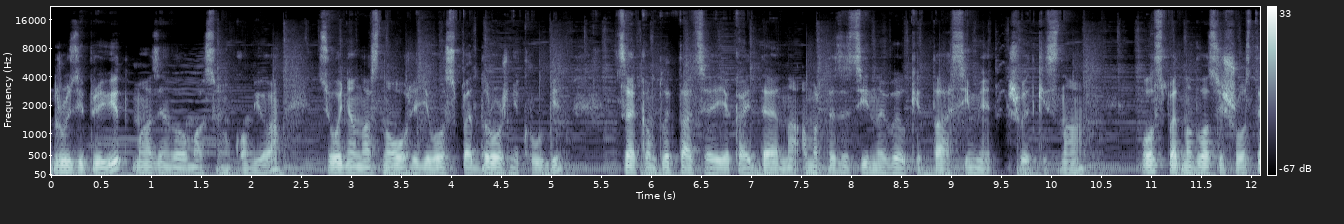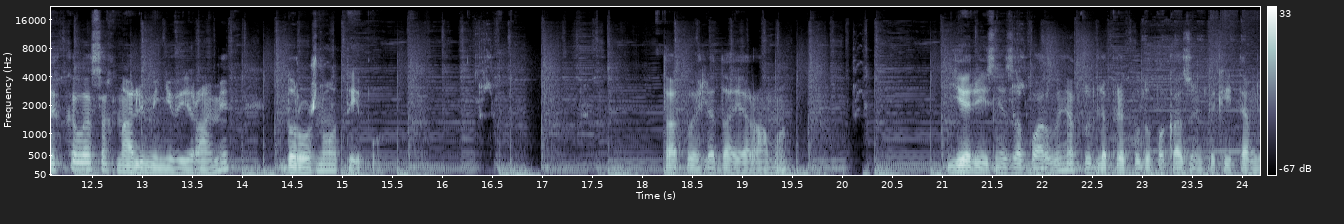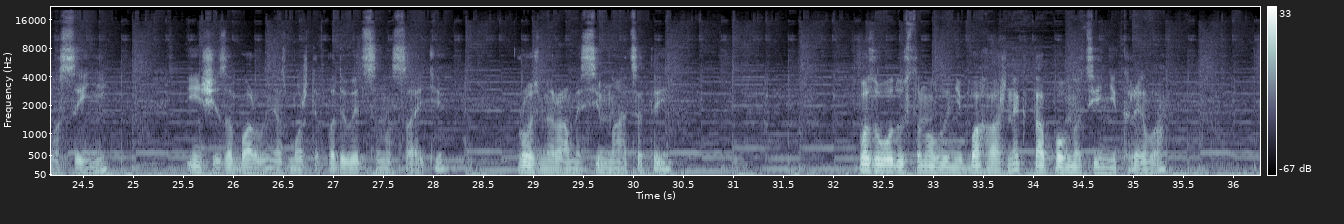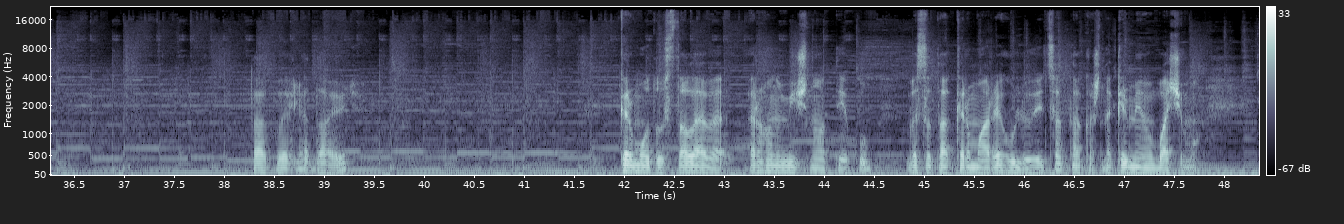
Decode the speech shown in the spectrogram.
Друзі, привіт! Магазин velomaximum.com.ua Сьогодні у нас на огляді велосипед дорожній Крубі. Це комплектація, яка йде на амортизаційної вилки та 7 швидкісна. Велосипед на 26 колесах на алюмінієвій рамі дорожнього типу. Так виглядає рама. Є різні забарвлення. Тут для прикладу показуємо такий темно-синій. Інші забарвлення зможете подивитися на сайті розмірами 17. По заводу встановлені багажник та повноцінні крила. Так виглядають. Кермо тут сталеве ергономічного типу. Висота керма регулюється. Також на кермі ми бачимо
